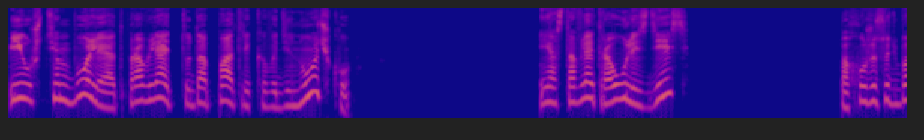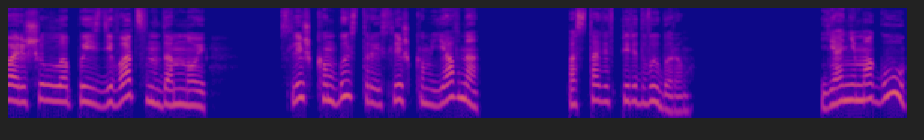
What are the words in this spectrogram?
И уж тем более отправлять туда Патрика в одиночку и оставлять Рауля здесь. Похоже, судьба решила поиздеваться надо мной слишком быстро и слишком явно, поставив перед выбором. Я не могу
